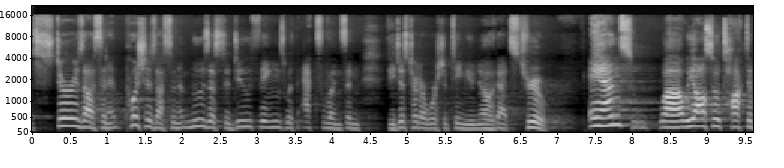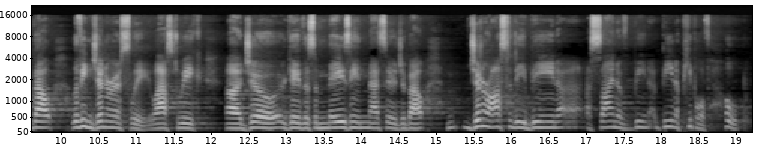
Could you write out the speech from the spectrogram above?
stirs us and it pushes us and it moves us to do things with excellence. And if you just heard our worship team, you know that's true. And uh, we also talked about living generously last week uh, Joe gave this amazing message about generosity being a, a sign of being, being a people of hope.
